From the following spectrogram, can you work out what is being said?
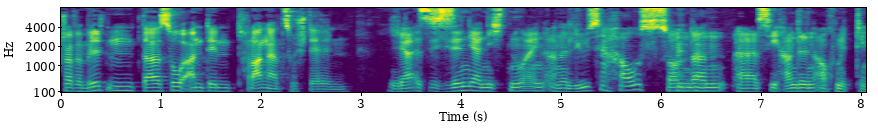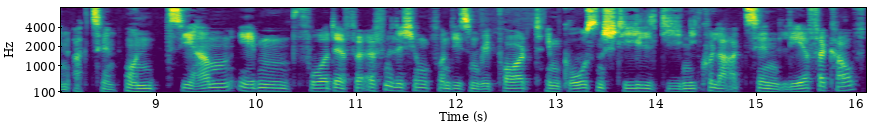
Trevor Milton da so an den Pranger zu stellen. Ja, also sie sind ja nicht nur ein Analysehaus, sondern äh, sie handeln auch mit den Aktien. Und sie haben eben vor der Veröffentlichung von diesem Report im großen Stil die Nikola-Aktien leer verkauft.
